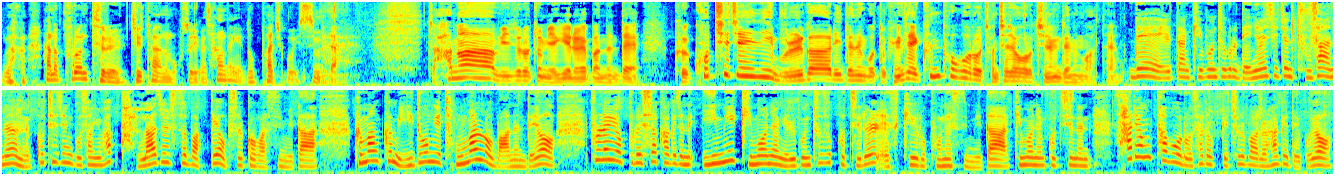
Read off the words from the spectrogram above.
하나 프런트를 질타하는 목소리가 상당히 높아지고 있습니다. 네. 자, 한화 위주로 좀 얘기를 해봤는데 그 코치진이 물갈이 되는 것도 굉장히 큰 폭으로 전체적으로 진행되는 것 같아요. 네, 일단 기본적으로 내년 시즌 두산은 코치진 구성이 확 달라질 수밖에 없을 것 같습니다. 그만큼 이동이 정말로 많은데요. 플레이오프를 시작하기 전에 이미 김원영 1군 투수 코치를 SK로 보냈습니다. 김원영 코치는 사령탑으로 새롭게 출발을 하게 되고요.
